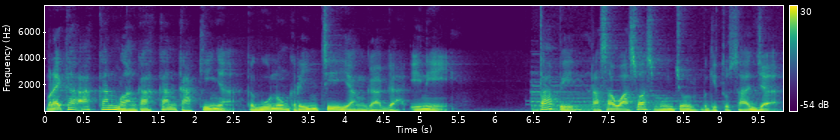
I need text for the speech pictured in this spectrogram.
mereka akan melangkahkan kakinya ke Gunung Kerinci yang gagah ini. Tapi rasa was-was muncul begitu saja.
